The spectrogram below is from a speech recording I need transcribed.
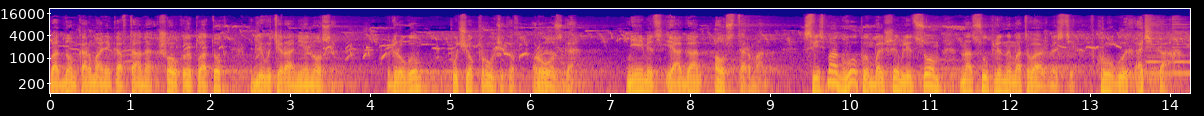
в одном кармане кафтана шелковый платок для вытирания носа, в другом пучок прутиков, розга. Немец Иоганн Остерман с весьма глупым большим лицом, насупленным от важности, в круглых очках.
